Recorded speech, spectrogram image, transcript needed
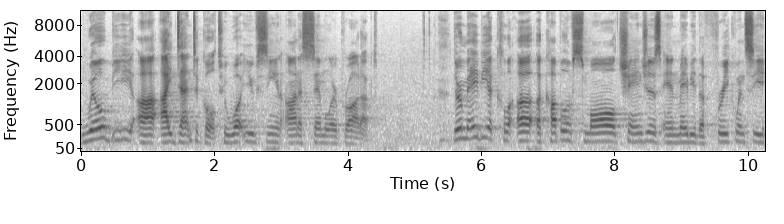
will be uh, identical to what you've seen on a similar product. There may be a, a, a couple of small changes in maybe the frequency,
